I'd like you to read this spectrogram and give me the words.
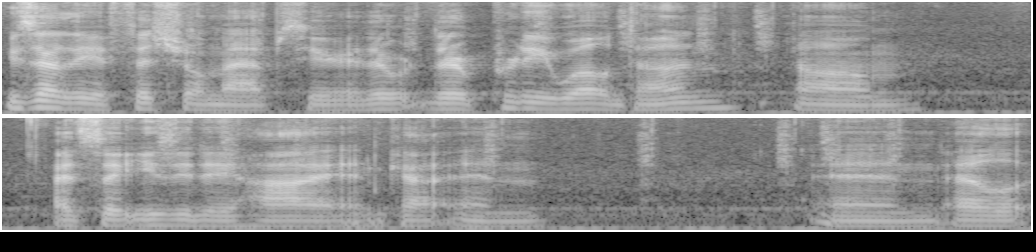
these are the official maps here. They're, they're pretty well done. Um, I'd say Easy Day High and, and, and L,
